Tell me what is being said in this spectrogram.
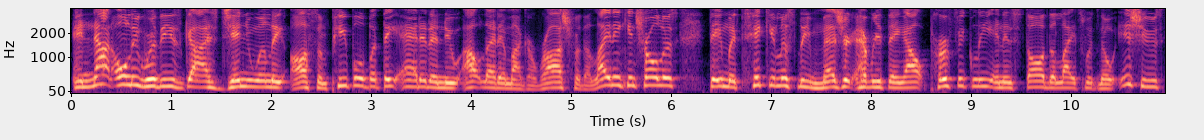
And not only were these guys genuinely awesome people, but they added a new outlet in my garage for the lighting controllers. They meticulously measured everything out perfectly and installed the lights with no issues,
